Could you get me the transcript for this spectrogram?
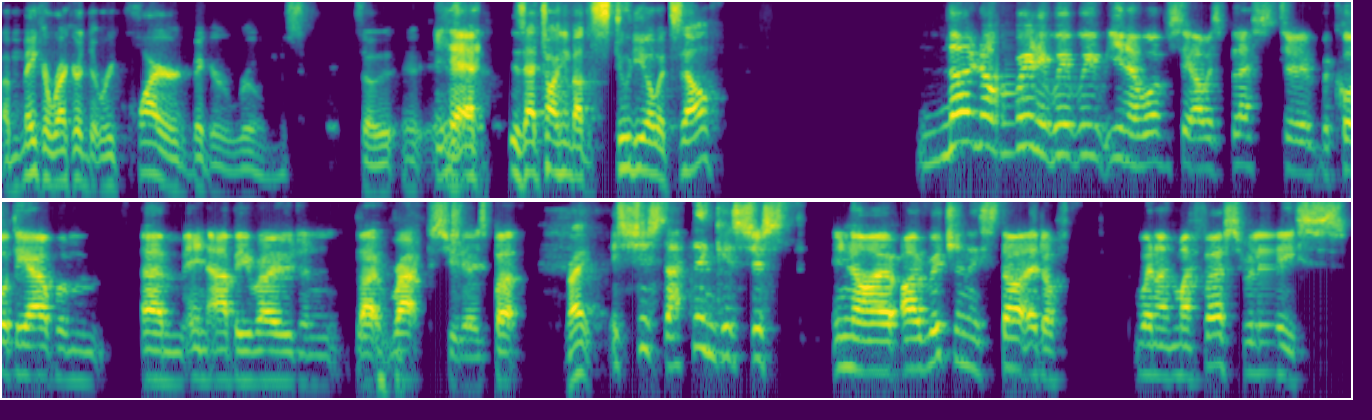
uh, make a record that required bigger rooms. So, uh, is yeah, that, is that talking about the studio itself? No, not really. We, we, you know, obviously, I was blessed to record the album um, in Abbey Road and like mm-hmm. RAK Studios, but right, it's just, I think it's just, you know, I, I originally started off when I, my first release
